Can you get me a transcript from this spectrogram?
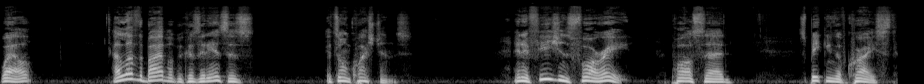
Well, I love the Bible because it answers its own questions. In Ephesians 4 8, Paul said, speaking of Christ,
